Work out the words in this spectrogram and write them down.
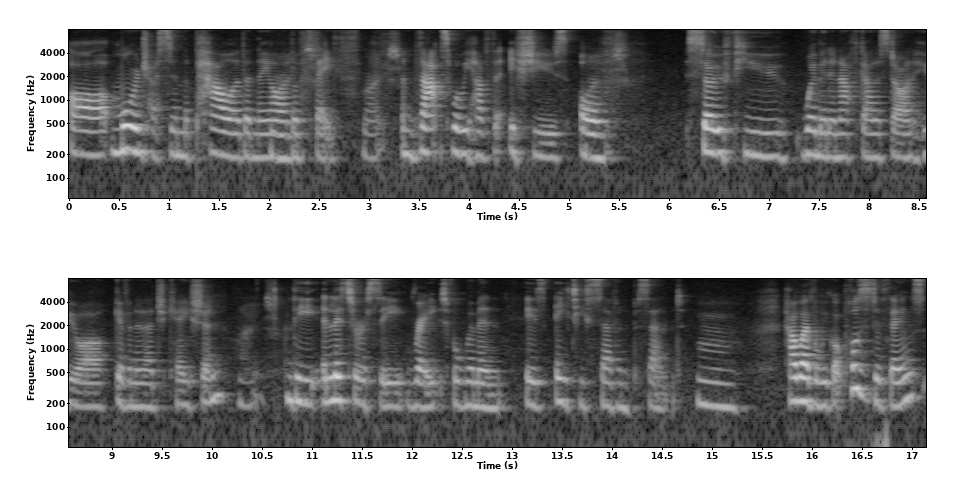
are more interested in the power than they are the faith. Right. And that's where we have the issues of so few women in Afghanistan who are given an education. Right. right. The illiteracy rate for women is 87%. Mm. However, we've got positive things,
